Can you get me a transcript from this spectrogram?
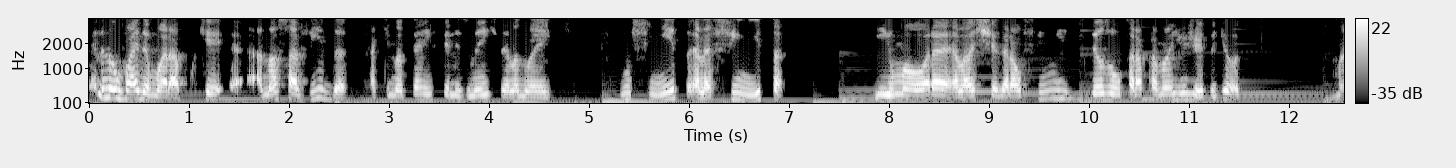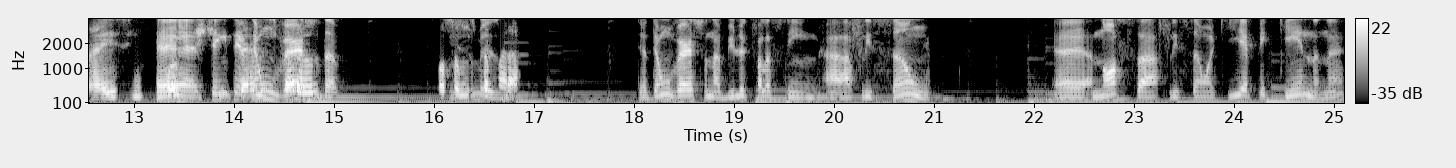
ele não vai demorar, porque a nossa vida aqui na Terra, infelizmente, ela não é infinita, ela é finita, e uma hora ela chegará ao fim e Deus voltará para nós de um jeito ou de outro. Mas é, tem, tem até um verso da possamos nos preparar. Tem até um verso na Bíblia que fala assim: a aflição é, nossa aflição aqui é pequena, né?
